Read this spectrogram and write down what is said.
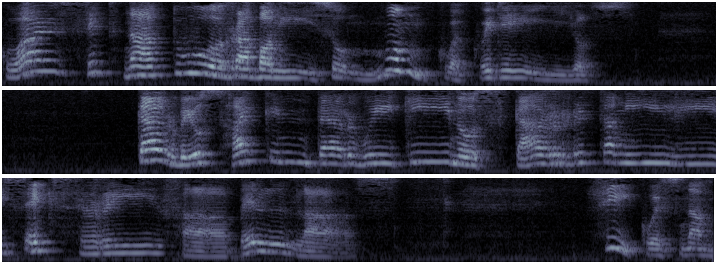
quae sit natura bonisum mumque quidius. Carbius haec inter vicinus cartanilis ex rifa bellas. Siques nam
